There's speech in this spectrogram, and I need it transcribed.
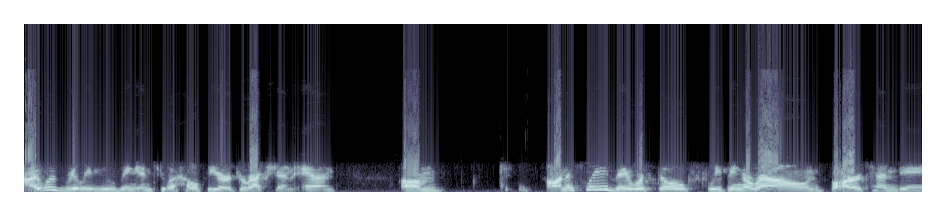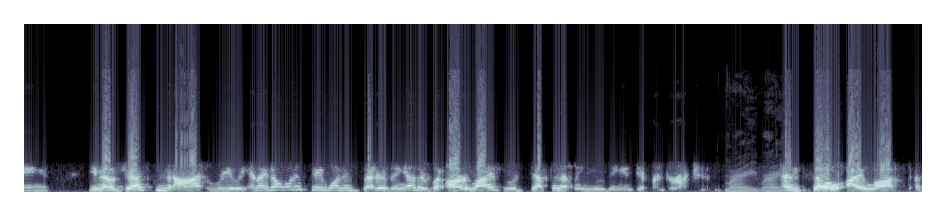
I was really moving into a healthier direction, and um, honestly, they were still sleeping around, bartending, you know, just not really. And I don't want to say one is better than the other, but our lives were definitely moving in different directions. Right. Right. And so I lost a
